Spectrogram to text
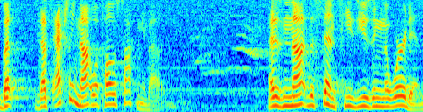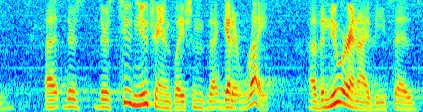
but that's actually not what Paul is talking about. That is not the sense he's using the word in. Uh, there's, there's two new translations that get it right. Uh, the newer NIV says,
